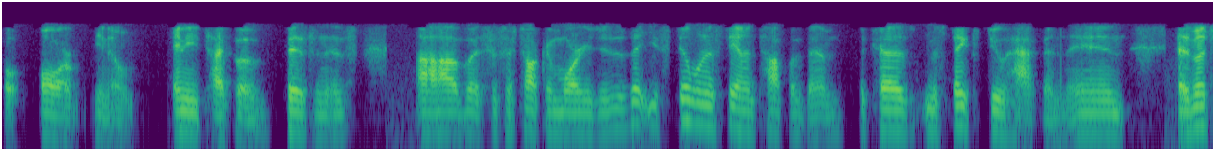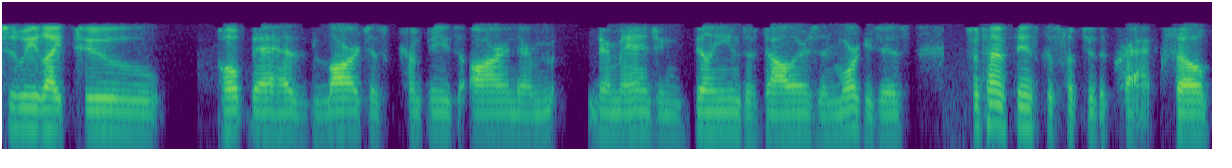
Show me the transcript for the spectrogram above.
or, or you know any type of business, uh, but since we're talking mortgages, is that you still want to stay on top of them because mistakes do happen. And as much as we like to hope that as large as companies are and they're they're managing billions of dollars in mortgages, sometimes things could slip through the cracks. So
